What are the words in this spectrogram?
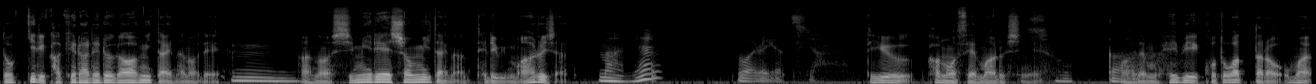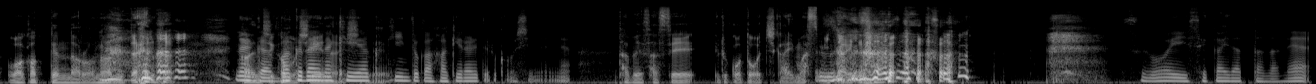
ドッキリかけられる側みたいなのでうん。あのシミュレーションみたいなテレビもあるじゃん。っまあね。悪いやつじゃん。ていう可能性もあるしね。そうか、まあでもヘビ断ったらお前分かってんだろうなみたいな なんか莫大な契約金とかかけられてるかもしれないね。食べさせることを誓いますみたいなすごい世界だったんだね。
